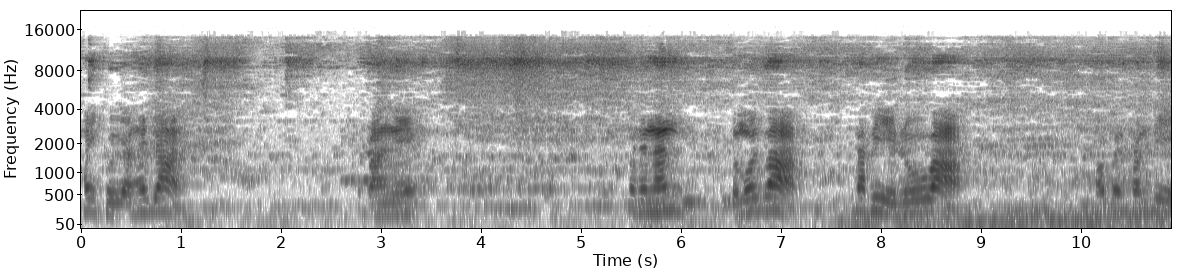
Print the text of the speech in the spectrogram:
ให้คุยกันให้ได้ประมาณนี้ เพราะฉะนั้นสมมติว่าถ้าพี่รู้ว่า เขาเป็นคนที่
